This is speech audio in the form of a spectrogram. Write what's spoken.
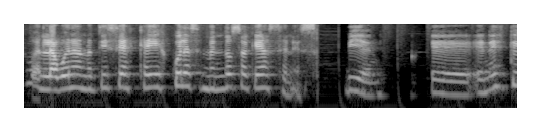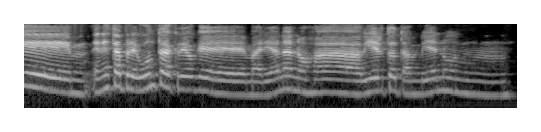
Y bueno, la buena noticia es que hay escuelas en Mendoza que hacen eso. Bien, eh, en, este, en esta pregunta creo que Mariana nos ha abierto también un,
